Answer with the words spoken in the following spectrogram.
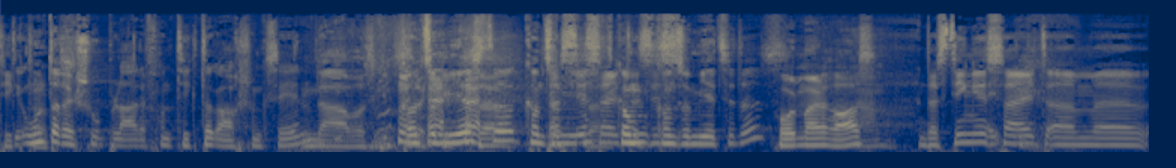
die TikToks. untere Schublade von TikTok auch schon gesehen? Na, was gibt's da? Konsumierst du, konsumierst, halt- kom- konsumiert sie das? Hol mal raus. Das Ding ist halt, ähm, äh,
